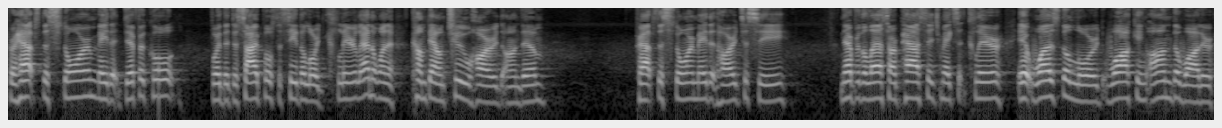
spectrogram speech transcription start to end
Perhaps the storm made it difficult for the disciples to see the Lord clearly. I don't want to come down too hard on them. Perhaps the storm made it hard to see. Nevertheless, our passage makes it clear it was the Lord walking on the water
